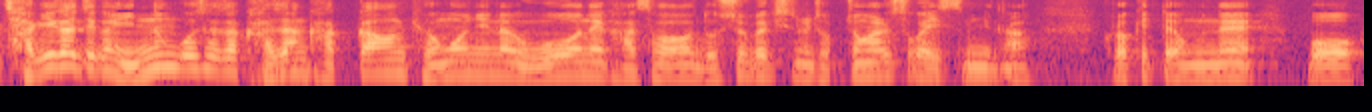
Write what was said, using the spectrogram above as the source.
자기가 지금 있는 곳에서 가장 가까운 병원이나 의원에 가서 노쇼 백신을 접종할 수가 있습니다. 그렇기 때문에 뭐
